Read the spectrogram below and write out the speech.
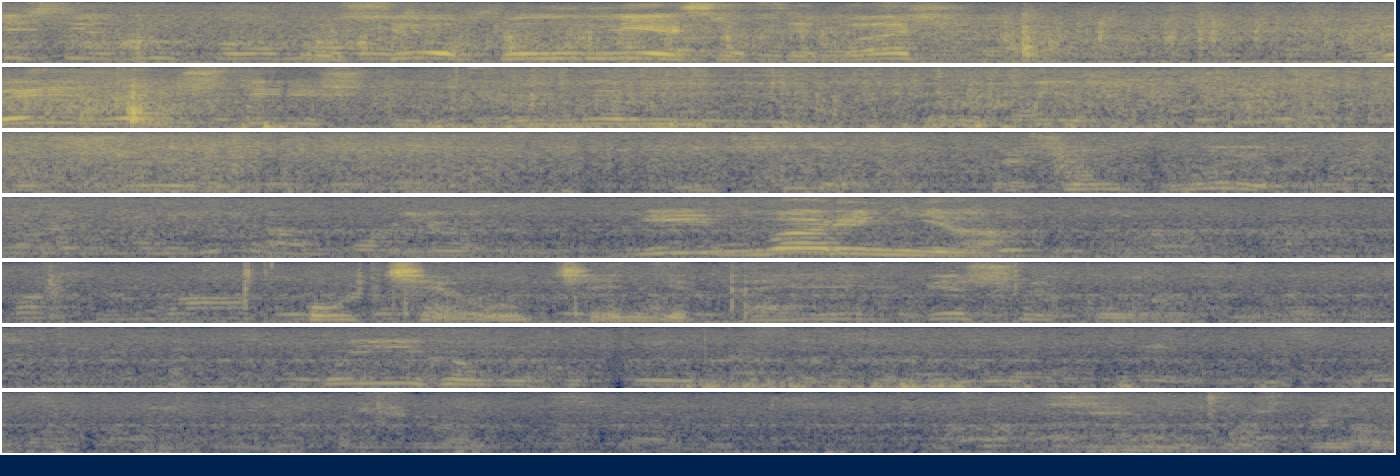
Якщо вдруг поломав... Все, полумесяці, бач? Вирізав 4 штуки, розвернув їх. пропішки, І все. Причому злив. І два ремня. Уче, уче дітей. Поїхав, купив. Зиму простояли,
